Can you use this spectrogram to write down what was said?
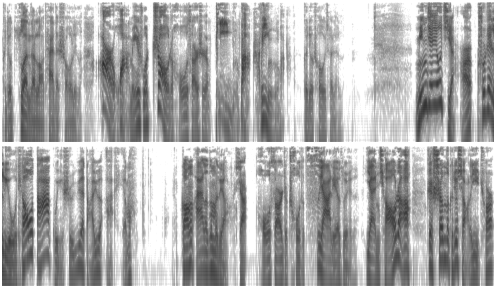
可就攥在老太太手里了，二话没说，照着侯三身上乒吧乒吧，可就抽起来了。民间有讲说这柳条打鬼是越打越矮呀嘛，刚挨了这么两下，侯三儿就抽的呲牙咧嘴的，眼瞧着啊，这身子可就小了一圈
